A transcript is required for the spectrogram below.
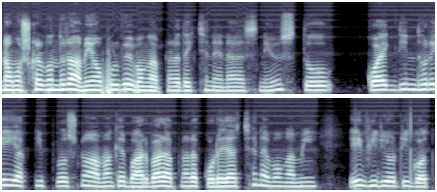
নমস্কার বন্ধুরা, আমি অপূর্ব এবং আপনারা দেখছেন এনআরএস নিউজ। তো কয়েকদিন ধরেই একটি প্রশ্ন আমাকে বারবার আপনারা করে যাচ্ছেন এবং আমি এই ভিডিওটি গত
